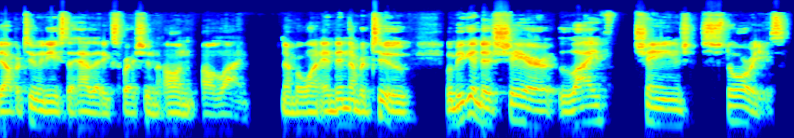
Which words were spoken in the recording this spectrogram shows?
the opportunities to have that expression on online. Number one. And then number two, we begin to share life change stories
